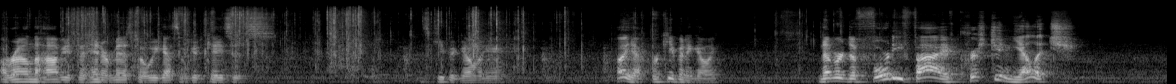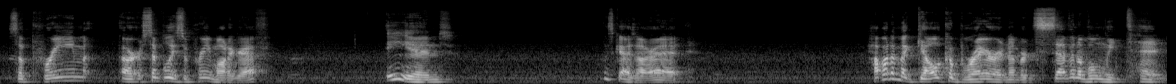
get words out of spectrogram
around the hobby. It's been hit or miss, but we got some good cases. Let's keep it going here. Oh yeah, we're keeping it going. Number to 45, Christian Yelich. Supreme or simply Supreme autograph. And this guy's all right. How about a Miguel Cabrera numbered 7 of only 10?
